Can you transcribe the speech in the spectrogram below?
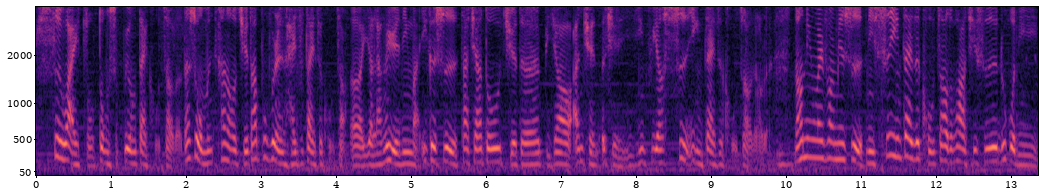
室外走动是不用戴口罩的，但是我们看到绝大部分人还是戴着口罩。呃，有两个原因嘛，一个是大家都觉得比较安全，而且已经比较适应戴着。口罩了了，然后另外一方面是你适应戴着口罩的话，其实如果你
